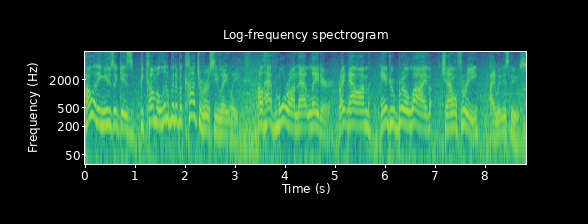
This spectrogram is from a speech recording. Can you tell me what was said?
Holiday music has become a little bit of a controversy lately. I'll have more on that later. Right now, I'm Andrew Brill live, Channel 3 Eyewitness News.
